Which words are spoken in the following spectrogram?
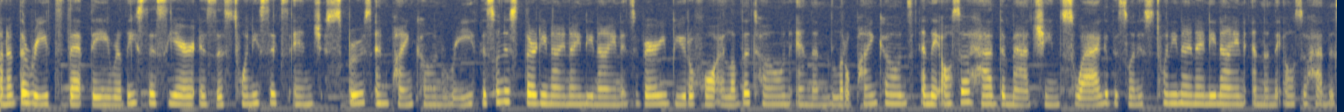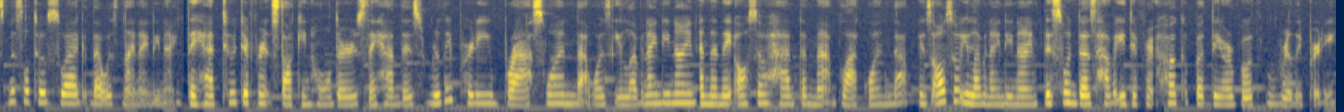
One of the wreaths that they released this year is this 26 inch spruce and pine cone wreath. This one is $39.99. It's very beautiful. I love the tone and then the little pine cones. And they also had the matching swag. This one is $29.99 and then they also had this mistletoe swag that was $9.99. They had two different stocking holders. They had this really pretty brass one that was $11.99 and then they also had the matte black one that is also $11.99. This one does have a different hook, but they are both really pretty.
